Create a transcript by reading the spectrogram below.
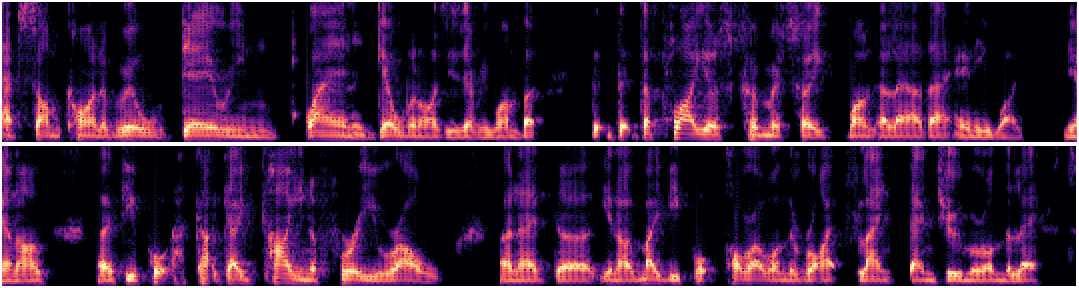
have some kind of real daring plan and galvanises everyone. But the, the, players' committee won't allow that anyway. You know, if you put gave Kane a free role and had uh, you know maybe put Porro on the right flank, Danjuma on the left,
